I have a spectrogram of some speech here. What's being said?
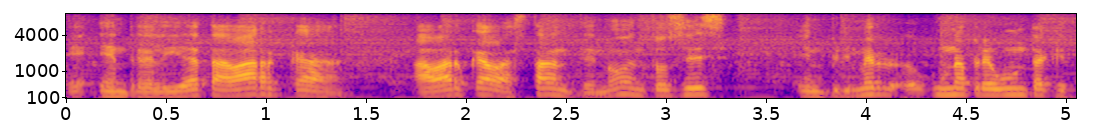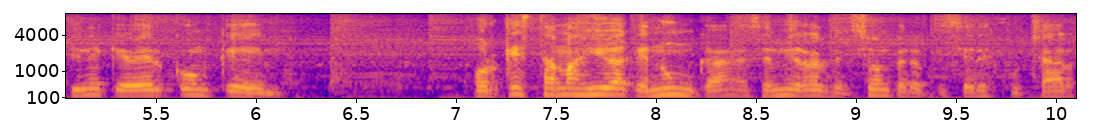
en realidad abarca, abarca bastante, ¿no? Entonces, en primer, una pregunta que tiene que ver con que, ¿por qué está más viva que nunca? Esa es mi reflexión, pero quisiera escuchar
